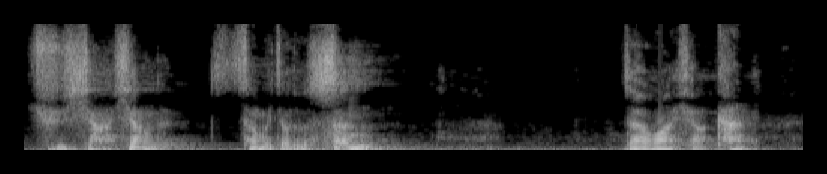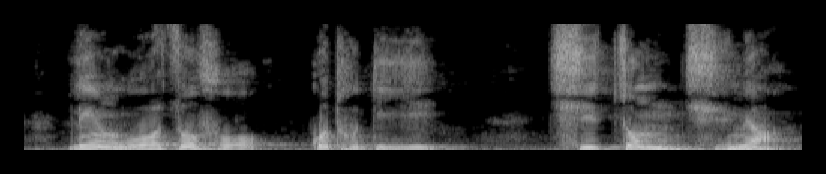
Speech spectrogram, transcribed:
去想象的，称为叫做神。再往下看，令我作佛，国土第一。其众奇妙，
